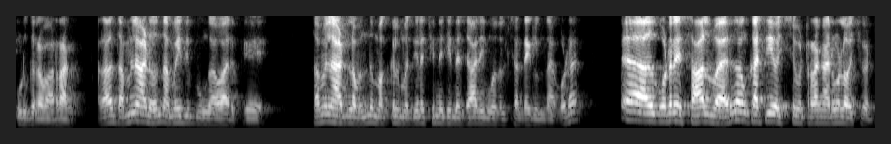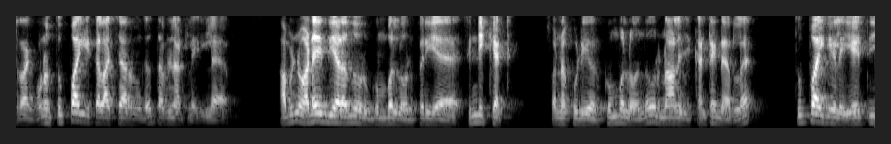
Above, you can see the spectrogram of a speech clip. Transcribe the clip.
கொடுக்குற வர்றாங்க. அதாவது தமிழ்நாடு வந்து அமைதி பூங்காவாக இருக்குது தமிழ்நாட்டில் வந்து மக்கள் மத்தியில் சின்ன சின்ன சாதி முதல் சண்டைகள் இருந்தால் கூட அது உடனே சால்வ் ஆயிருக்கு அவங்க கத்தியை வச்சு வெட்டுறாங்க அறுவலை வச்சு வெட்டுறாங்க. ஒன்றும் துப்பாக்கி கலாச்சாரம்ங்கிறது தமிழ்நாட்டில் இல்லை. அப்படின்னு வட இந்தியாவில் வந்து ஒரு கும்பல் ஒரு பெரிய சிண்டிகேட் பண்ணக்கூடிய ஒரு கும்பல் வந்து ஒரு நாலஞ்சு கண்டெய்னரில் துப்பாக்கிகளை ஏற்றி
